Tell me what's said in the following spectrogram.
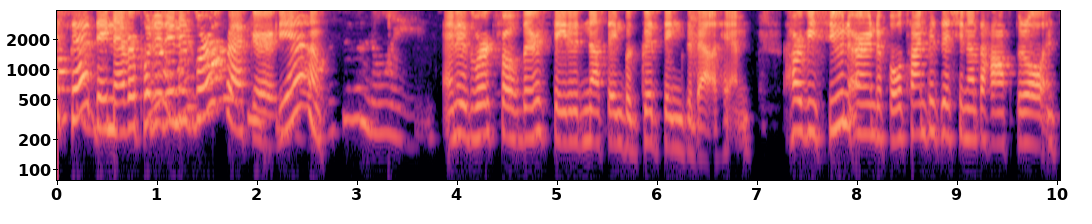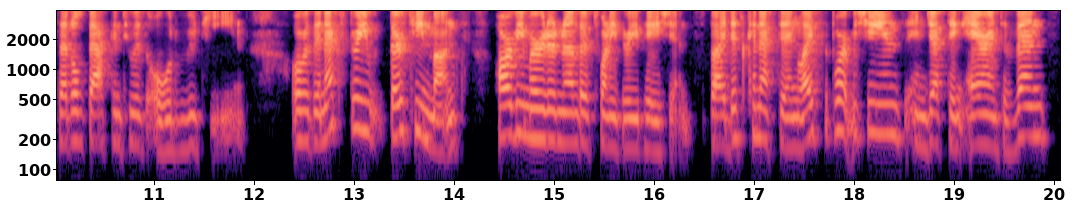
it said they never put it in his work wrong with these record. Yeah. people? This is annoying. And his work folder stated nothing but good things about him. Harvey soon earned a full time position at the hospital and settled back into his old routine. Over the next three, 13 months, Harvey murdered another 23 patients by disconnecting life support machines, injecting air into vents,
